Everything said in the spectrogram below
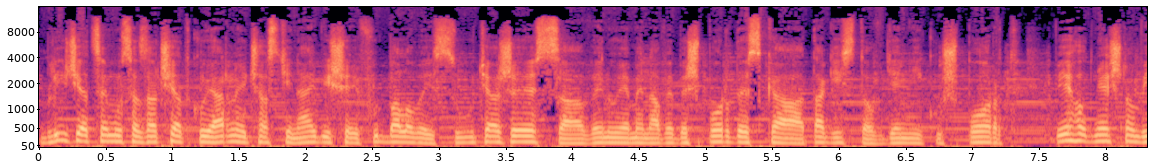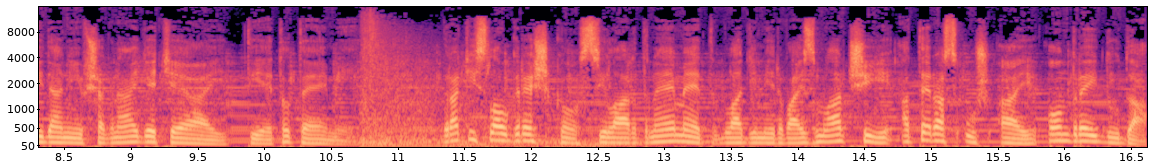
Blížiacemu sa začiatku jarnej časti najvyššej futbalovej súťaže sa venujeme na webe Športdeska a takisto v denníku Šport. V jeho dnešnom vydaní však nájdete aj tieto témy. Bratislav Greško, Silard Német, Vladimír Vajs mladší a teraz už aj Ondrej Duda.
